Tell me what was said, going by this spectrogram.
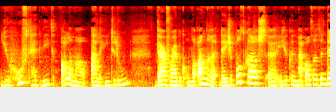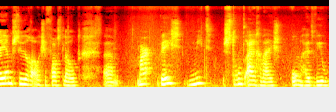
je hoeft het niet allemaal alleen te doen. Daarvoor heb ik onder andere deze podcast. Uh, je kunt mij altijd een DM sturen als je vastloopt. Um, maar wees niet stront eigenwijs om het wiel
